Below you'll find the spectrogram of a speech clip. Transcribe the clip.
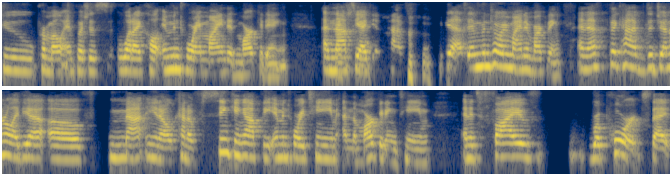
to promote and push is what I call inventory minded marketing. And that's, that's the idea of kind of, yes, inventory minded marketing. And that's the kind of the general idea of, you know, kind of syncing up the inventory team and the marketing team. And it's five reports that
